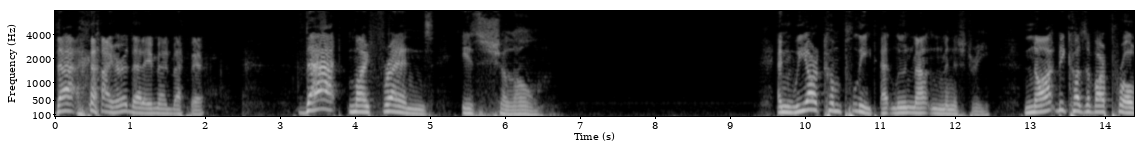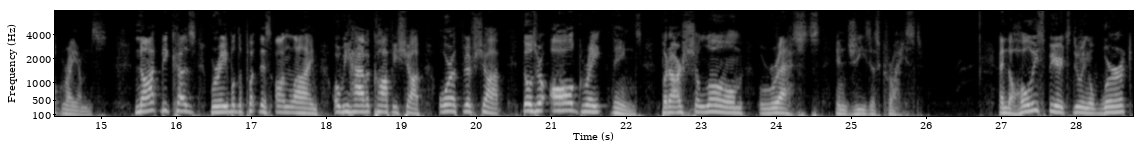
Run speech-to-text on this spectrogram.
That, I heard that amen back there. That, my friends, is shalom. And we are complete at Loon Mountain Ministry not because of our programs, not because we're able to put this online or we have a coffee shop or a thrift shop. Those are all great things, but our shalom rests in Jesus Christ. And the Holy Spirit's doing a work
